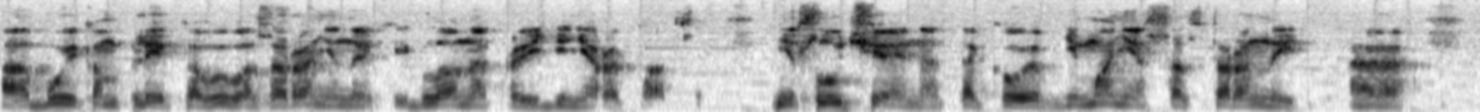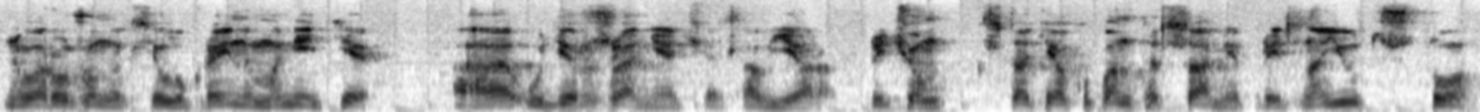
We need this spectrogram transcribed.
а, боекомплекта, вывоза раненых и, главное, проведения ротации. Не случайно такое внимание со стороны э, вооруженных сил Украины в моменте э, удержания часов Яра. Причем, кстати, оккупанты сами признают, что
